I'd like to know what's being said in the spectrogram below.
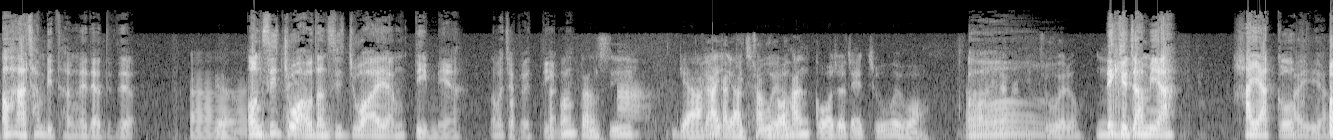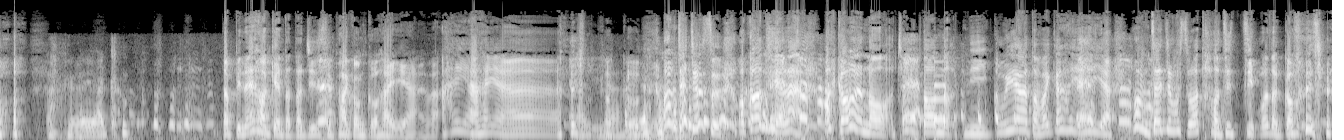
哦，吓参蜜糖嘅，对对对，啊，当时做，我当时做一样店嘅，我冇食过店，我当时呀，系呀，参罗汉果咗只煮嘅喎，哦，你自己煮嘅咯，你叫做咩啊？系呀哥，系呀，系呀哥。 特別咧，我見特特之前拍廣告係啊，話哎呀哎呀，我唔知做事，我講嘢啦，我講落差唔多落二鬼啊，同埋講哎呀哎呀，我唔知做乜事，我頭直接我就講咗，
